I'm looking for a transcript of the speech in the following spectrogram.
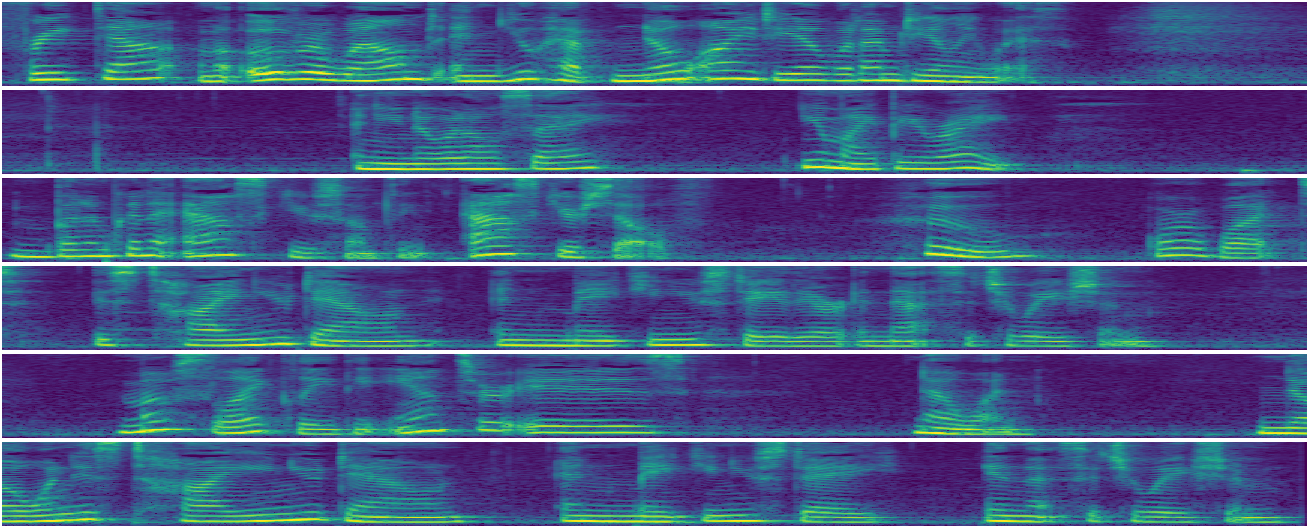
freaked out, I'm overwhelmed, and you have no idea what I'm dealing with. And you know what I'll say? You might be right. But I'm going to ask you something. Ask yourself who or what is tying you down and making you stay there in that situation? Most likely, the answer is no one. No one is tying you down and making you stay in that situation.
